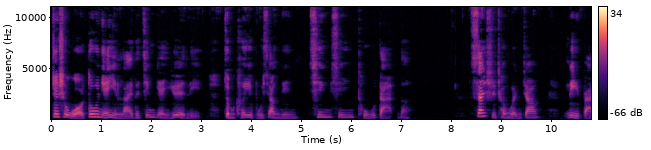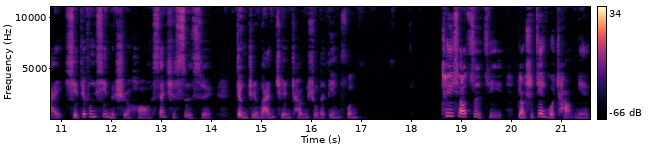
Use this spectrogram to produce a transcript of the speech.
这是我多年以来的经验阅历，怎么可以不向您倾心吐胆呢？三十成文章，李白写这封信的时候三十四岁，正值完全成熟的巅峰。推销自己，表示见过场面，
